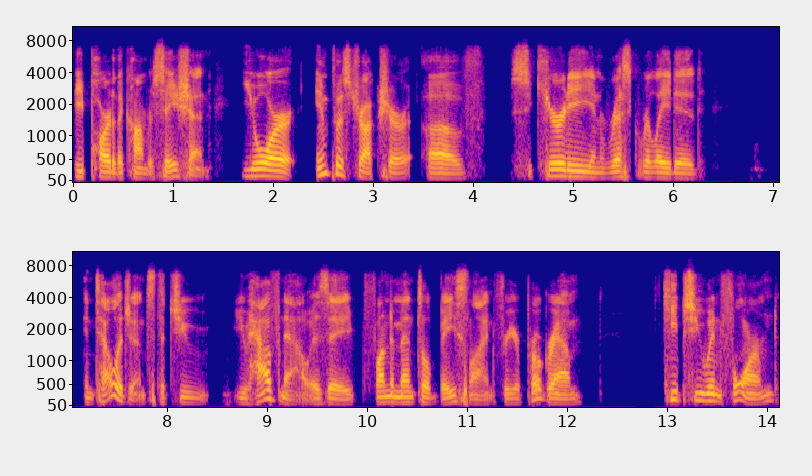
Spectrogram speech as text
be part of the conversation. Your infrastructure of security and risk related intelligence that you you have now as a fundamental baseline for your program keeps you informed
